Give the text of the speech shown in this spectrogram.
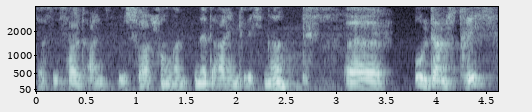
das ist halt eigentlich ist ja schon ganz nett eigentlich. Ne? Unterm Strich,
